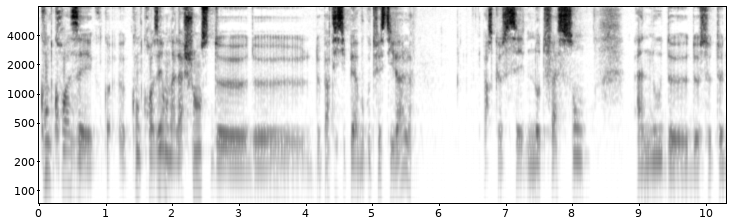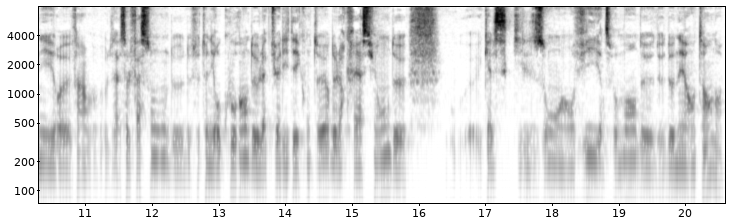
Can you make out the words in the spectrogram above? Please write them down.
Compte croisé, Compte croisé, on a la chance de, de participer à beaucoup de festivals parce que c'est notre façon à nous de, de, se tenir, euh, enfin, la seule façon de, de se tenir au courant de l'actualité des compteurs, de leur création, de euh, qu'est-ce qu'ils ont envie en ce moment de, de, donner à entendre.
